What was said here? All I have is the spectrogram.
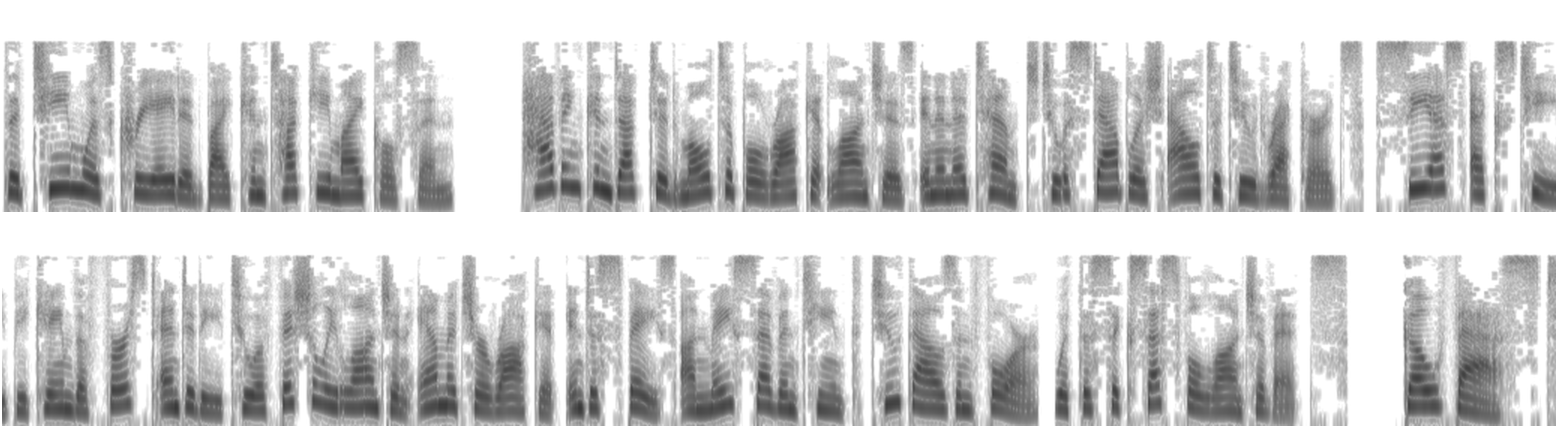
The team was created by Kentucky Michaelson. Having conducted multiple rocket launches in an attempt to establish altitude records, CSXT became the first entity to officially launch an amateur rocket into space on May 17, 2004, with the successful launch of its GoFast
